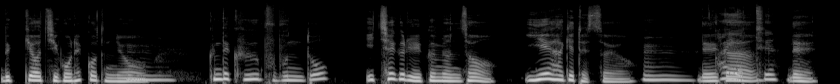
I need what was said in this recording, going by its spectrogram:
느껴지곤 했거든요. 음, 근데 그 부분도 이 책을 읽으면서 이해하게 됐어요. 음, 내가 콰이어트? 네.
